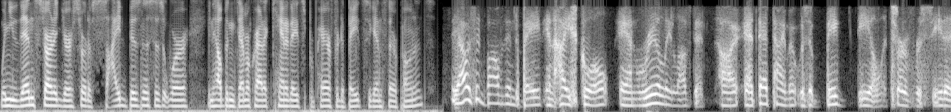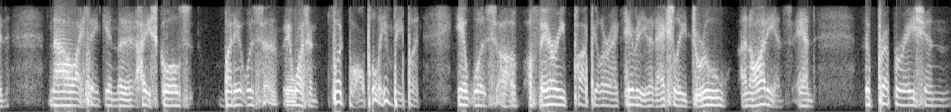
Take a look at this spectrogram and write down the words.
when you then started your sort of side business, as it were, in helping Democratic candidates prepare for debates against their opponents? Yeah, I was involved in debate in high school and really loved it. Uh, at that time, it was a big deal. It sort of receded now, I think, in the high schools, but it was uh, it wasn't football, believe me, but it was uh, a very popular activity that actually drew an audience and the preparation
